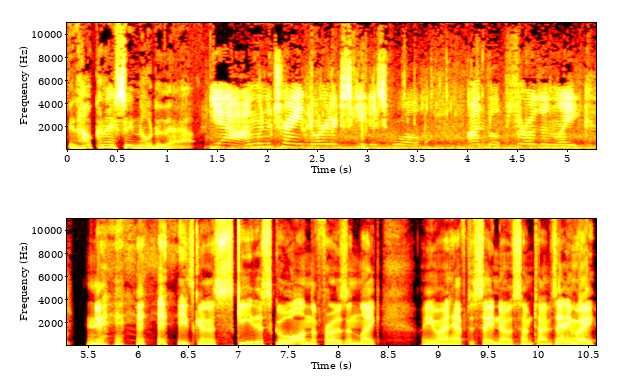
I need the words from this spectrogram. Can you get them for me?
And how can I say no to that? Yeah, I'm gonna try and Nordic ski to school on the frozen lake. He's going to ski to school on the frozen lake. Well, you might have to say no sometimes. Anyway,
